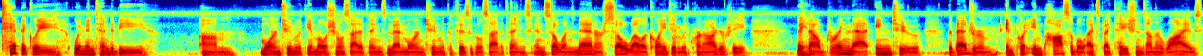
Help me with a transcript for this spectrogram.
typically women tend to be um, more in tune with the emotional side of things, men more in tune with the physical side of things. And so when men are so well acquainted with pornography, they now bring that into the bedroom and put impossible expectations on their wives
